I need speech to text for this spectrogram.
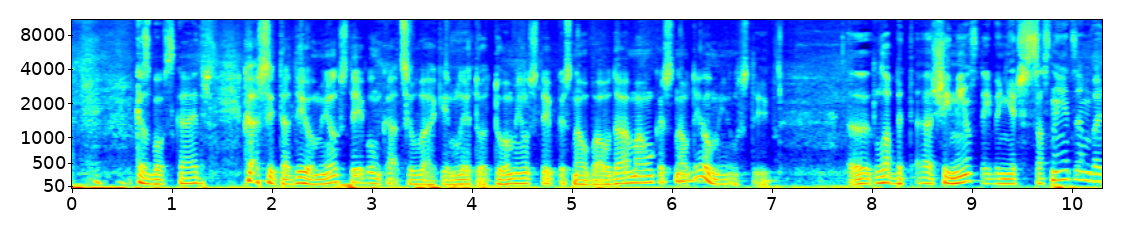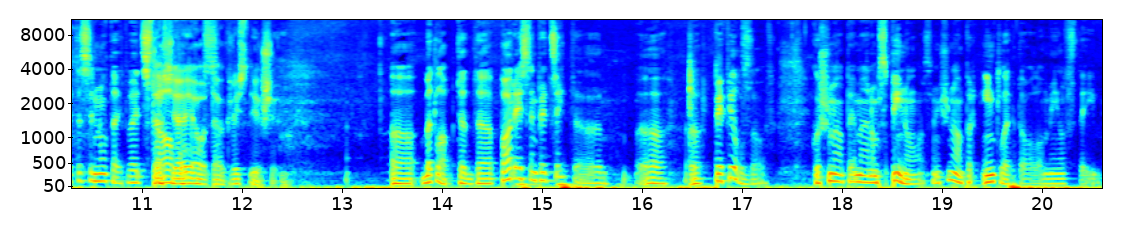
Kas būs skaidrs? Kas ir tā dieva mīlestība un kā cilvēkiem lietot to mīlestību, kas nav baudāmā un kas nav dieva mīlestība? Uh, labi, uh, šī mīlestība ir sasniedzama, vai tas ir noteikti veids Tas stāvoklis? jājautā kristiešiem. Uh, bet labi, tad uh, pāriesim pie cita, uh, uh, pie filozofa, kurš runā piemēram Spinoza. Viņš runā par intelektuālo mīlestību.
